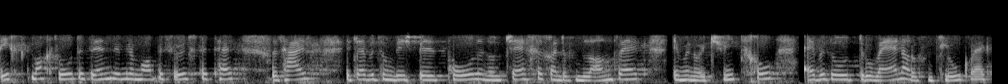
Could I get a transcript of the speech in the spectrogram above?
dicht gemacht worden sind, wie man mal befürchtet hat. Das heisst, jetzt eben zum Beispiel Polen und Tschechen können auf dem Landweg immer noch in die Schweiz kommen, ebenso die Rumänen auf dem Flugweg.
